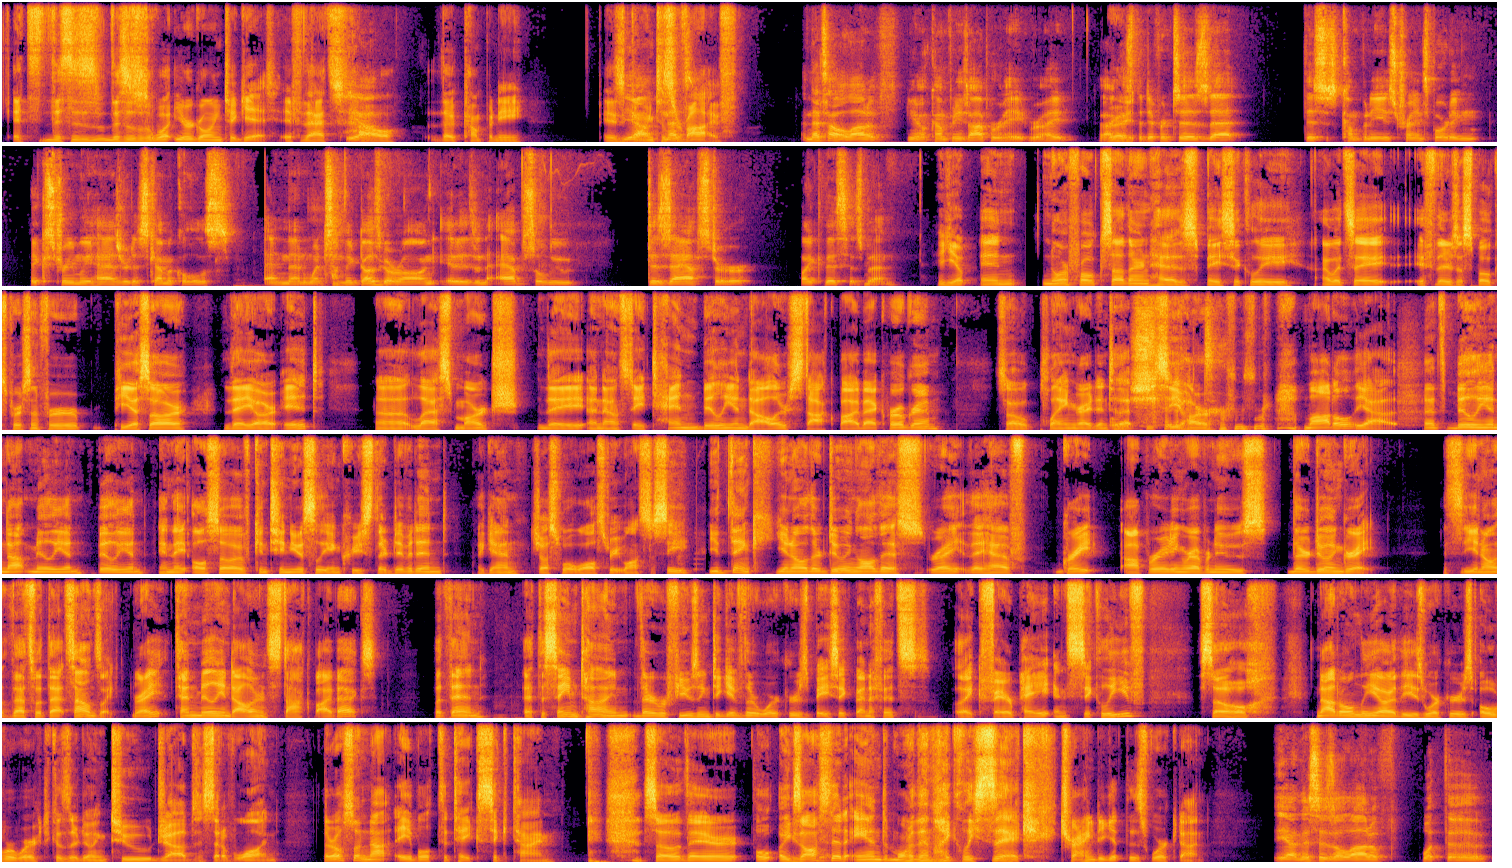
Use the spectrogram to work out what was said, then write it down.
it's this is this is what you're going to get if that's Yeah. how the company is Yeah, going to and survive. And that's how a lot of you know companies operate, right? I Right. guess the difference is that this company is transporting extremely hazardous chemicals, and then when something does go wrong, it is an absolute disaster, like this has been. Yep. And Norfolk Southern has basically, I would say, if there's a spokesperson for PSR, they are it. Uh, last March, they announced a $10 billion stock buyback program. So playing right into Holy that shit. PSR model. Yeah, that's billion, not million, billion. And they also have continuously increased their dividend. Again, just what Wall Street wants to see. You'd think, you know, they're doing all this, right? They have great operating revenues. They're doing great. It's, you know, that's what that sounds like, right? $10 million in stock buybacks. But then at the same time, they're refusing to give their workers basic benefits like fair pay and sick leave. So not only are these workers overworked because they're doing two jobs instead of one, they're also not able to take sick time. So they're o- exhausted and more than likely sick trying to get this work done. Yeah, and this is a lot of what the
